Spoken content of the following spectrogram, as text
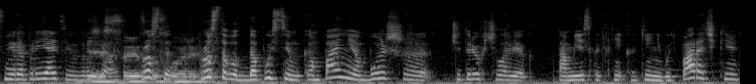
С мероприятий возвращалась. Просто, просто вот, допустим, компания больше четырех человек. Там есть какие- какие-нибудь парочки,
